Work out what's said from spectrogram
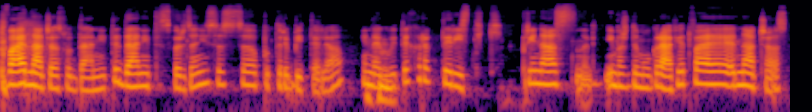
Това е една част от данните. Данните свързани с потребителя и неговите характеристики. При нас нали, имаш демография, това е една част.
